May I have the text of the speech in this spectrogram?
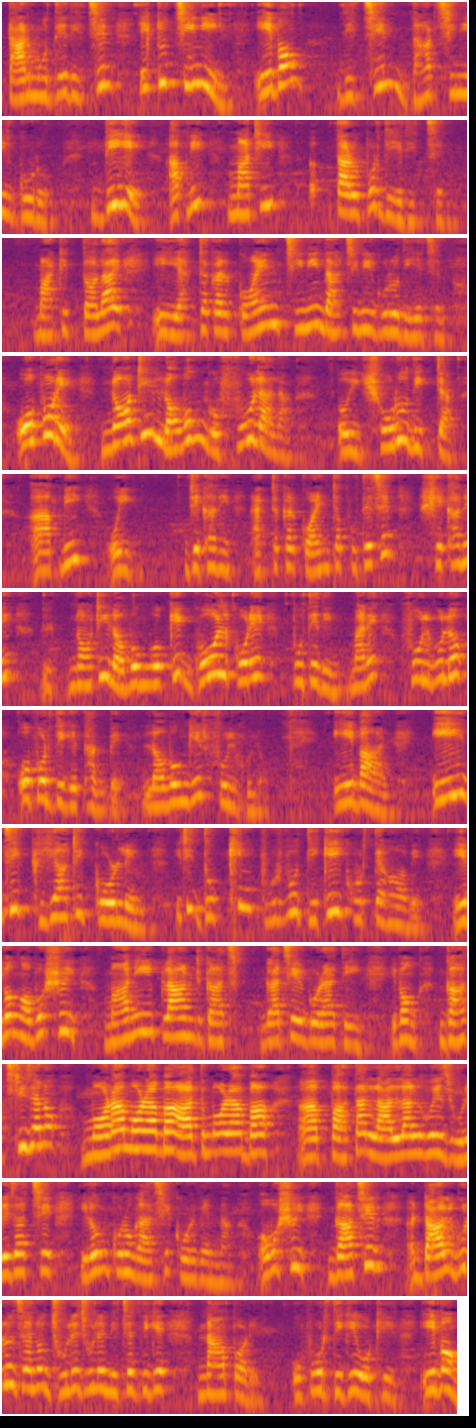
তার মধ্যে দিচ্ছেন একটু চিনি এবং দিচ্ছেন দারচিনির গুঁড়ো। দিয়ে আপনি মাটি, তার উপর দিয়ে দিচ্ছেন। মাটির তলায় এই এক টাকার কয়েন চিনি, দারচিনির গুঁড়ো দিয়েছেন। ওপরে নটি লবঙ্গ ফুল আলা। ওই সরু দিকটা আপনি ওই যেখানে এক টাকার কয়েনটা পুঁতেছেন, সেখানে নটি লবঙ্গকে গোল করে পুঁতে দিন। মানে ফুলগুলো ওপর দিকে থাকবে, লবঙ্গের ফুলগুলো। এবার এই যে ক্রিয়াটি করলেন, এটি দক্ষিণ পূর্ব দিকেই করতে হবে এবং অবশ্যই মানি প্লান্ট গাছ, গাছের গোড়াতেই এবং গাছটি যেন মরা মরা বা আধমরা বা পাতা লাল লাল হয়ে ঝরে যাচ্ছে এরকম কোনো গাছে করবেন না। অবশ্যই গাছের ডালগুলো যেন ঝুলে ঝুলে নিচের দিকে না পড়ে উপর দিকে ওঠে এবং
